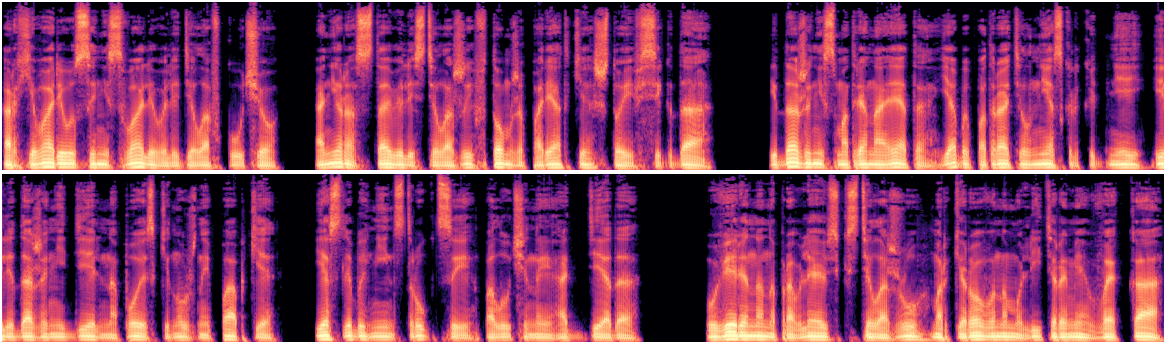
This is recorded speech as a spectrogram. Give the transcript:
Архивариусы не сваливали дела в кучу. Они расставили стеллажи в том же порядке, что и всегда. И даже несмотря на это, я бы потратил несколько дней или даже недель на поиски нужной папки, если бы не инструкции, полученные от деда. Уверенно направляюсь к стеллажу, маркированному литерами ВК,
